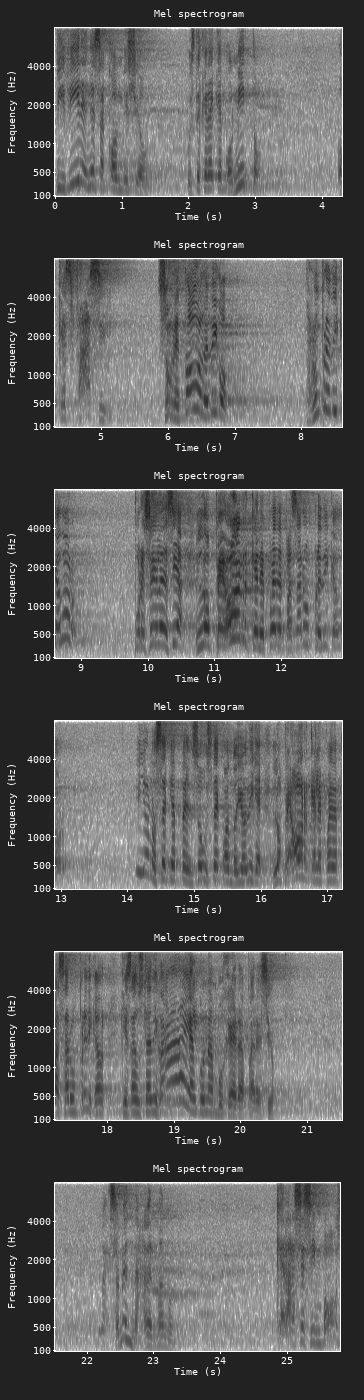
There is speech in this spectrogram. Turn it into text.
Vivir en esa condición, ¿usted cree que es bonito o que es fácil? Sobre todo le digo, para un predicador, por eso yo le decía, lo peor que le puede pasar a un predicador. Y yo no sé qué pensó usted cuando yo dije, lo peor que le puede pasar a un predicador. Quizás usted dijo, ay, alguna mujer apareció. eso no es nada, hermano. Quedarse sin voz.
